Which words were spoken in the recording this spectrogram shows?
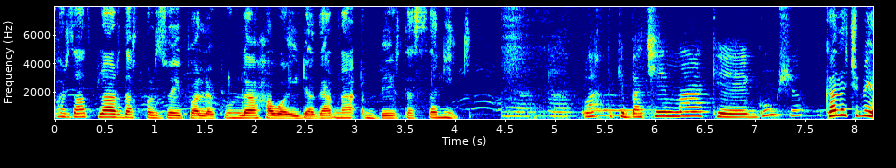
فرزاد پلار د خپل زوی په لټون له هوایي ډګر نه بېرته ستنېږي. وقتی که بچه ما که گم شو کله چې مې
